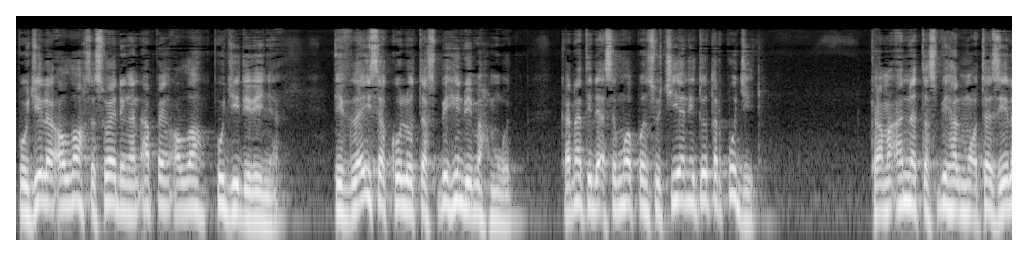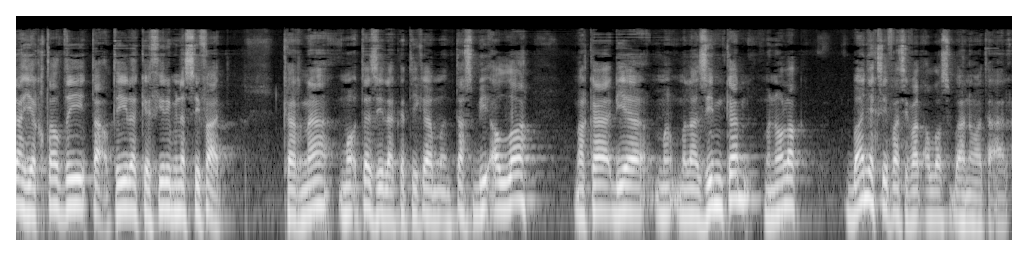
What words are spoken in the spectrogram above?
Pujilah Allah sesuai dengan apa yang Allah puji dirinya. Idz laisa kullu tasbihin bimahmud. Karena tidak semua pensucian itu terpuji. Kama anna tasbihal mu'tazilah yaqtadhi ta'tila katsir min sifat. Karena Mu'tazilah ketika mentasbih Allah, maka dia me- melazimkan menolak banyak sifat-sifat Allah Subhanahu wa taala.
